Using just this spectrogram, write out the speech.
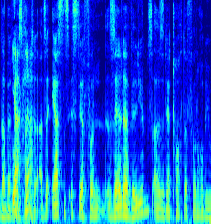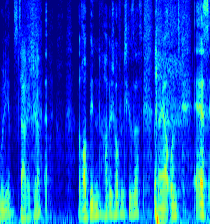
dabei Ja, raushalte. klar. Also erstens ist der von Zelda Williams, also der Tochter von Robbie Williams. Sag ich ja. Robin, habe ich hoffentlich gesagt. Naja, und es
